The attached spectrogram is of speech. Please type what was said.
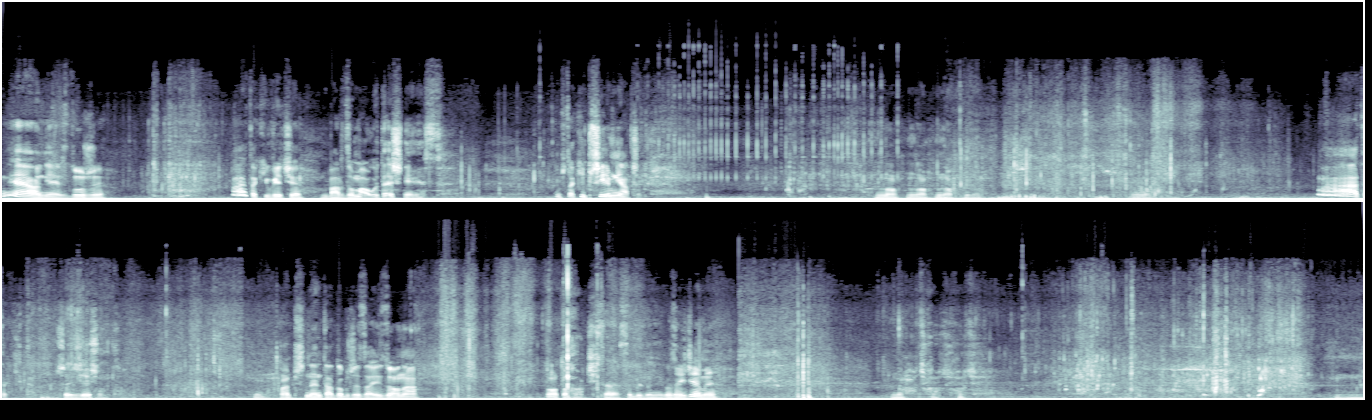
nie, on nie jest duży. Ale taki wiecie, bardzo mały też nie jest. Już taki przyjemniaczek. No, no, no, no. no. A, taki tam 60. Hmm, A przynęta dobrze zajedzona. No to chodź, teraz sobie do niego zajdziemy. No, chodź, chodź, chodź. Mm.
